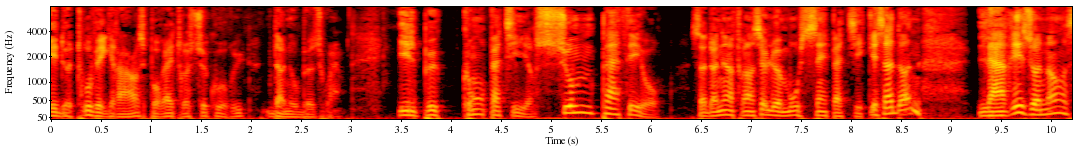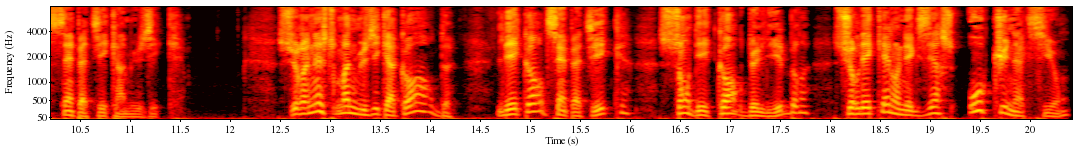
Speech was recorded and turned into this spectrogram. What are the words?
et de trouver grâce pour être secourus dans nos besoins il peut compatir. Sumpathéo. Ça donnait en français le mot sympathique. Et ça donne la résonance sympathique en musique. Sur un instrument de musique à cordes, les cordes sympathiques sont des cordes libres sur lesquelles on n'exerce aucune action,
